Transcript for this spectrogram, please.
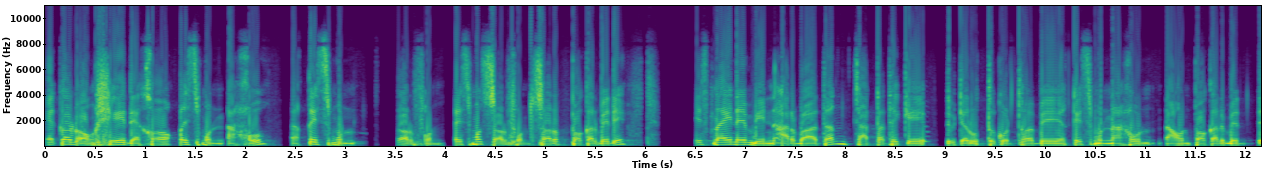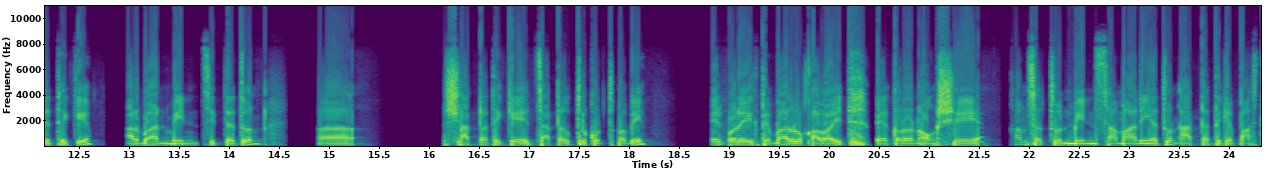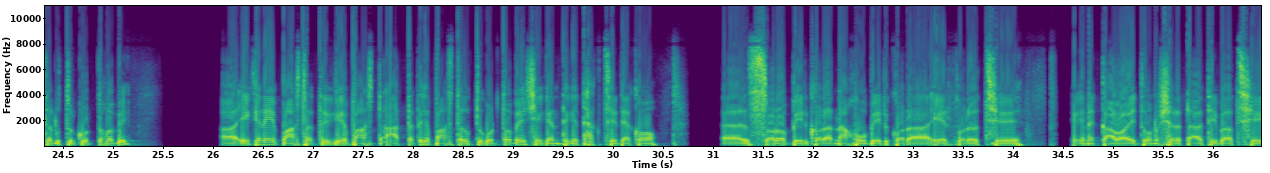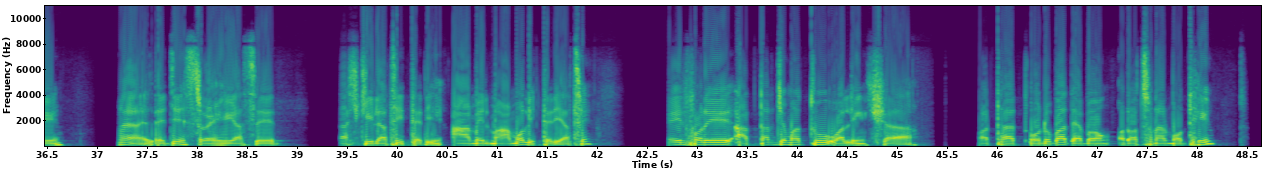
ব্যাকরণ অংশে দেখো, কিসমুন নাহু কিসমুন সরফুন কিসমুন সরফুন, সরফ প্রকারভেদে ইসনাইনে মিন আরবাতান, চারটা থেকে দুইটার উত্তর করতে হবে, কিসমুন নাহুন নাহুন প্রকারভেদ থেকে, আরবান মিন সিত্তাতুন সাতটা থেকে চারটা উত্তর করতে হবে। এরপরে ইখতিবারুল কাওয়াইদ, ব্যাকরণ অংশে খামসাতুন মিন সামানিয়াতুন, আটটা থেকে পাঁচটার উত্তর করতে হবে। এখানে পাঁচটা থেকে পাঁচটা, আটটা থেকে পাঁচটা উত্তর করতে হবে। সেখান থেকে থাকছে, দেখো সরব বের করা, নাহু বের করা, এরপরে হচ্ছে এখানে কাওয়াইদ অনুসারে তারতিব আছে হ্যাঁ এই যে সহি আছে, তাশকিল আছে ইত্যাদি, আমিল, মামুল ইত্যাদি আছে। এরপরে আত্মার্জমাতু ওয়াল ইনশা অর্থাৎ অনুবাদ এবং রচনার মধ্যে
